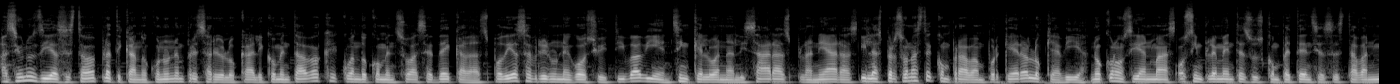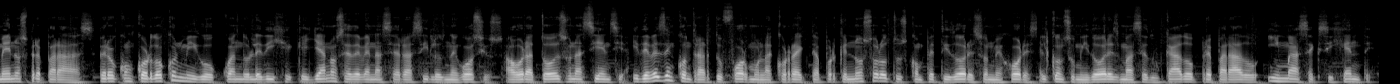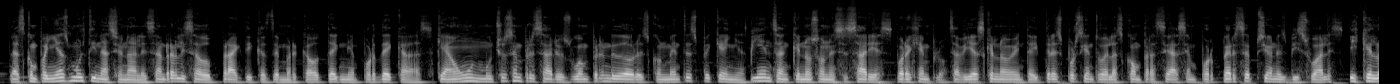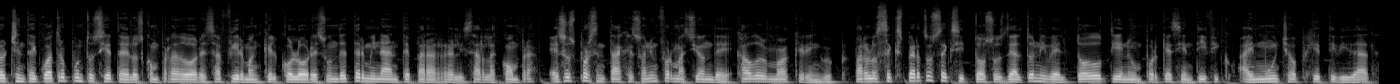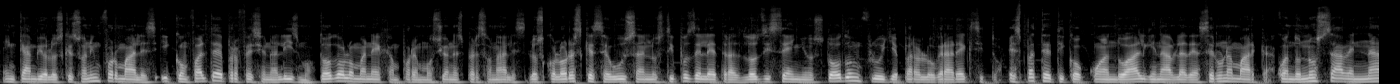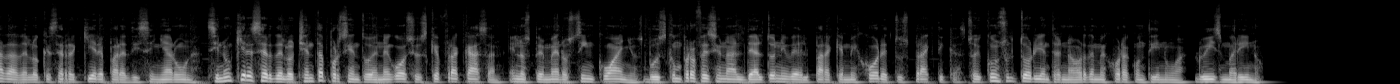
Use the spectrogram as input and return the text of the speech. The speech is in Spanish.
Hace unos días estaba platicando con un empresario local y comentaba que cuando comenzó hace décadas podías abrir un negocio y te iba bien sin que lo analizaras, planearas y las personas te compraban porque era lo que había, no conocían más o simplemente sus competencias estaban menos preparadas. Pero concordó conmigo cuando le dije que ya no se deben hacer así los negocios, ahora todo es una ciencia y debes de encontrar tu fórmula correcta porque no solo tus competidores son mejores, el consumidor es más educado, preparado y más exigente. Las compañías multinacionales han realizado prácticas de mercadotecnia por décadas que aún muchos empresarios o emprendedores con mentes pequeñas piensan que no son necesarias. Por ejemplo, ¿sabías que el 93% de las compras se hacen por percepciones visuales? Y que el 84.7% de los compradores afirman que el color es un determinante para realizar la compra? Esos porcentajes son información de Color Marketing Group. Para los expertos exitosos de alto nivel todo tiene un porqué científico. Hay mucha objetividad. En cambio, los que son informales y con falta de profesionalismo, todo lo manejan por emociones personales, los colores que se usan, los tipos de letras, los diseños, todo influye para lograr éxito. Es patético cuando alguien habla de hacer una marca, cuando no sabe nada de lo que se requiere para diseñar una. Si no quieres ser del 80% de negocios que fracasan en los primeros 5 años, busca un profesional de alto nivel para que mejore tus prácticas. Soy consultor y entrenador de mejora continua, Luis Marino.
